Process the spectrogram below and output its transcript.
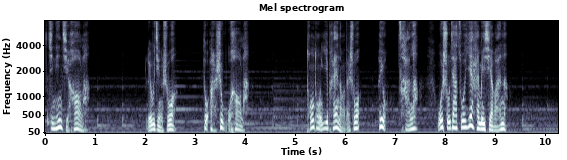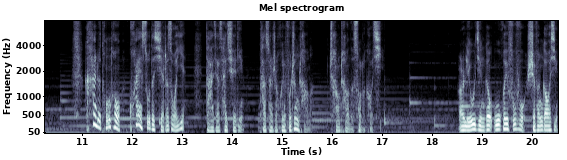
今天几号了？”刘景说：“都二十五号了。”彤彤一拍脑袋说：“哎呦，惨了，我暑假作业还没写完呢。”看着彤彤快速的写着作业，大家才确定他算是恢复正常了，长长的松了口气。而刘静跟吴辉夫妇十分高兴。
